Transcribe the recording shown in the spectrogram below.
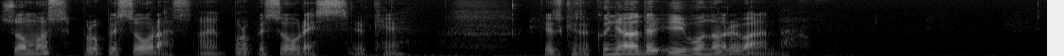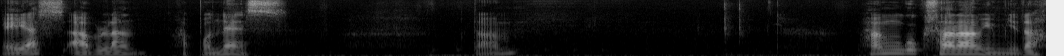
Somos profesoras, 아니, profesores 이렇게 계속해서 그녀들 일본어를 말한다. Ellas hablan japonés. 그다음 한국 사람입니다.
